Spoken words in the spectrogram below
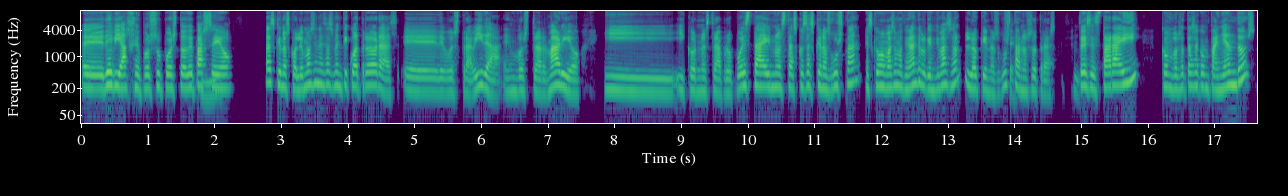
eh, de viaje, por supuesto, de paseo. ¿Sabes? Que nos colemos en esas 24 horas eh, de vuestra vida, en vuestro armario y, y con nuestra propuesta y nuestras cosas que nos gustan, es como más emocionante porque encima son lo que nos gusta a nosotras. Entonces, estar ahí con vosotras acompañándoos,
